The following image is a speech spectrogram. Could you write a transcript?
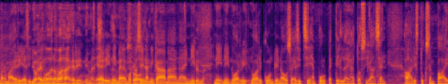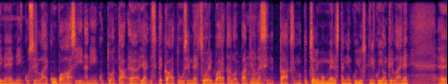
varmaan eri esittäjä. Joo, heillä on aina vähän eri nimet. eri nimeä, mutta siinä minkä mä näin, niin, Kyllä. niin, niin nuori, nuori kundi nousee sitten siihen pulpetille ja tosiaan sen ahdistuksen paineen niin kuin sillä kuvaa siinä niin kuin tuota, ja sitten kaatuu sinne suorin vartaloin patjalle Mm. sinne taakse. Mutta se oli mun mielestä niin kuin just niin kuin jonkinlainen ää, ää,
